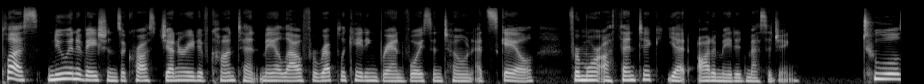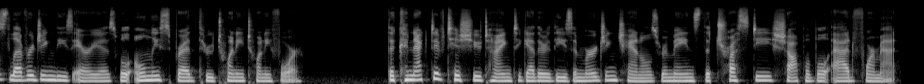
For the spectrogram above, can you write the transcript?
Plus, new innovations across generative content may allow for replicating brand voice and tone at scale for more authentic yet automated messaging. Tools leveraging these areas will only spread through 2024. The connective tissue tying together these emerging channels remains the trusty, shoppable ad format,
